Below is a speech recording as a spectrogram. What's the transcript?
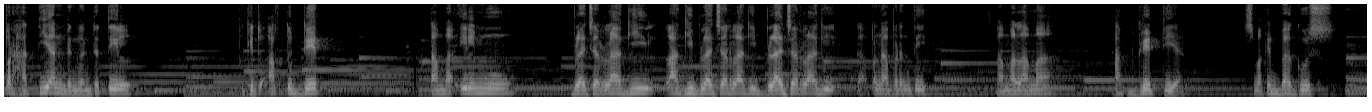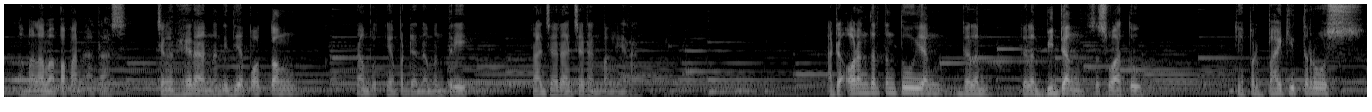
perhatian dengan detil, begitu up to date, tambah ilmu, belajar lagi, lagi belajar lagi, belajar lagi, gak pernah berhenti. Lama-lama upgrade dia, semakin bagus, lama-lama papan atas. Jangan heran nanti dia potong rambutnya Perdana Menteri, Raja-Raja dan Pangeran. Ada orang tertentu yang dalam dalam bidang sesuatu, dia perbaiki terus.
